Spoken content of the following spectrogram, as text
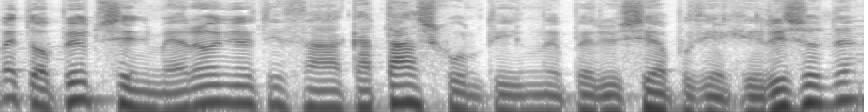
Με το οποίο τους ενημερώνει ότι θα κατάσχουν την περιουσία που διαχειρίζονται.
